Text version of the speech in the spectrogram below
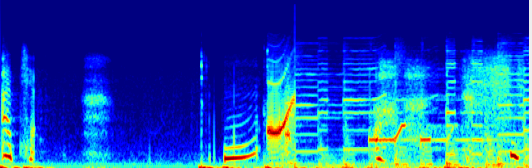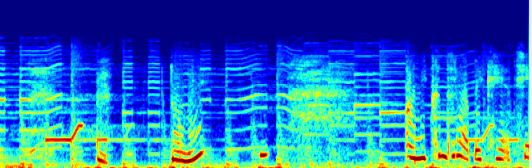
আচ্ছা। তুমি? অনেকক্ষণ ধরে অপেক্ষায় আছি।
